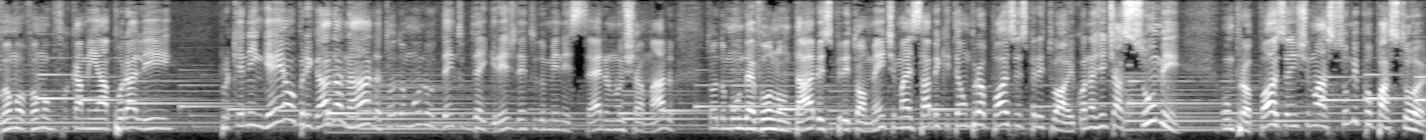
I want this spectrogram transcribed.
vamos, vamos caminhar por ali. Porque ninguém é obrigado a nada, todo mundo dentro da igreja, dentro do ministério, no chamado, todo mundo é voluntário espiritualmente, mas sabe que tem um propósito espiritual. E quando a gente assume um propósito, a gente não assume para o pastor,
